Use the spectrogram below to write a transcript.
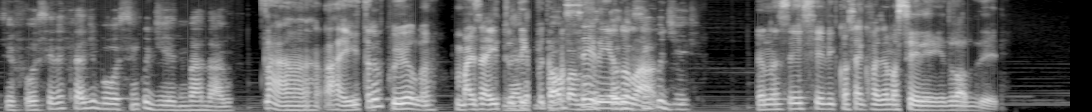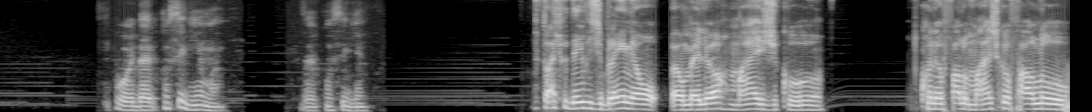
Se fosse, ele ia ficar de boa, cinco dias embaixo d'água. Ah, aí tranquilo. Mas aí tu tem que botar uma sereia do lado. Eu não sei se ele consegue fazer uma sereia do lado dele. Pô, deve conseguir, mano. Deve conseguir. Tu acha que o David Blaine é o, é o melhor mágico? Quando eu falo mágico, eu falo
